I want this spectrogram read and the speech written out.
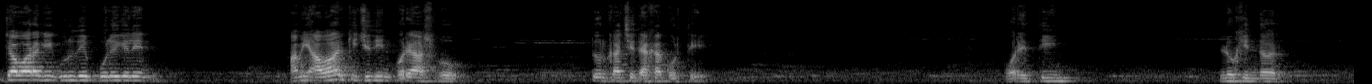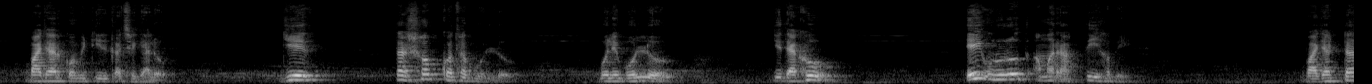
যাওয়ার আগে গুরুদেব বলে গেলেন, আমি আবার কিছুদিন পরে আসব তোর কাছে দেখা করতে। পরের দিন লক্ষিন্দর বাজার কমিটির কাছে গেল। গিয়ে তার সব কথা বলল। বলে বলল যে, দেখো এই অনুরোধ আমার রাখতেই হবে। বাজারটা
